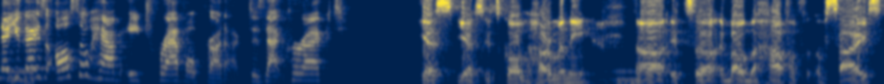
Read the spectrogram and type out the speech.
Now you guys also have a travel product. Is that correct Yes, yes, it's called Harmony. Uh, it's uh, about the half of, of size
